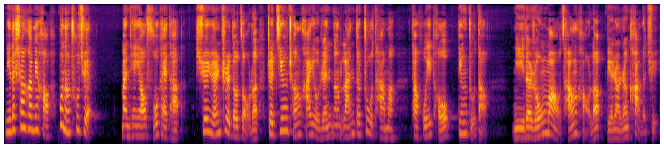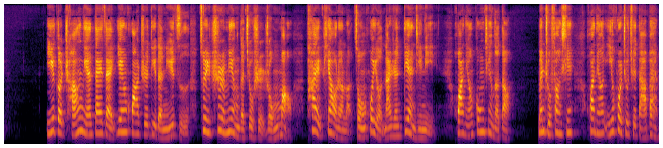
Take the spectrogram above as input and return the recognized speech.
你的伤还没好，不能出去。”漫天妖扶开他。轩辕志都走了，这京城还有人能拦得住他吗？他回头叮嘱道：“你的容貌藏好了，别让人看了去。”一个常年待在烟花之地的女子，最致命的就是容貌，太漂亮了，总会有男人惦记你。花娘恭敬的道：“门主放心，花娘一会儿就去打扮。”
